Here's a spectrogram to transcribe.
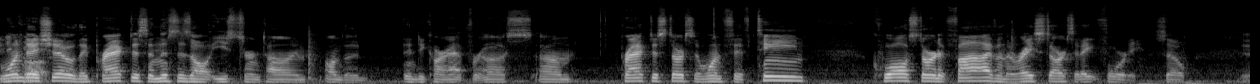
one day show. They practice, and this is all Eastern time on the IndyCar app for us. Um, practice starts at one fifteen. qual start at five, and the race starts at eight forty. So, Yeah.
